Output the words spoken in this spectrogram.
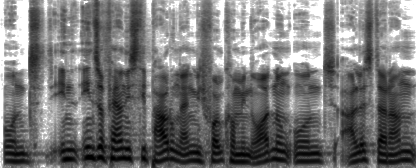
und in, insofern ist die Paarung eigentlich vollkommen in Ordnung und alles daran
